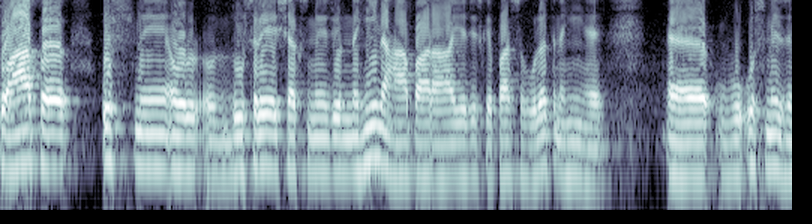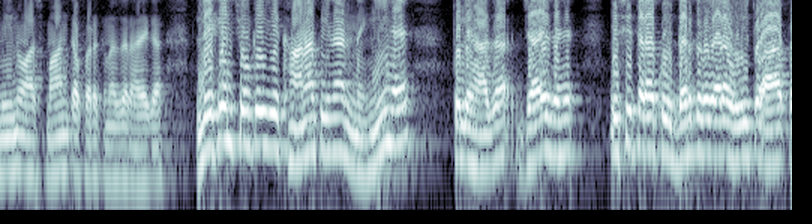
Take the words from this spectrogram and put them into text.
तो आप उसमें और दूसरे शख्स में जो नहीं नहा पा रहा या जिसके पास सहूलत नहीं है वो उसमें ज़मीन व आसमान का फ़र्क नज़र आएगा। लेकिन चूँकि ये खाना पीना नहीं है तो लिहाजा जायज़ है। इसी तरह कोई दर्द वगैरह हुई तो आप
